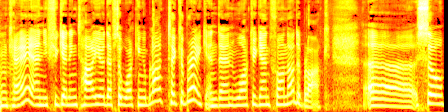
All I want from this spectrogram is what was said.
Okay, and if you're getting tired after walking a block, take a break and then walk again for another block. Uh, so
